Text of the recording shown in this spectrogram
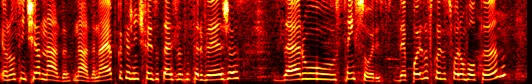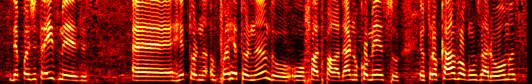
Eu não sentia nada, nada. Na época que a gente fez o teste dessa cerveja, zero sensores. Depois as coisas foram voltando, depois de três meses. é, retorna- foi retornando o olfato paladar. No começo eu trocava alguns aromas.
